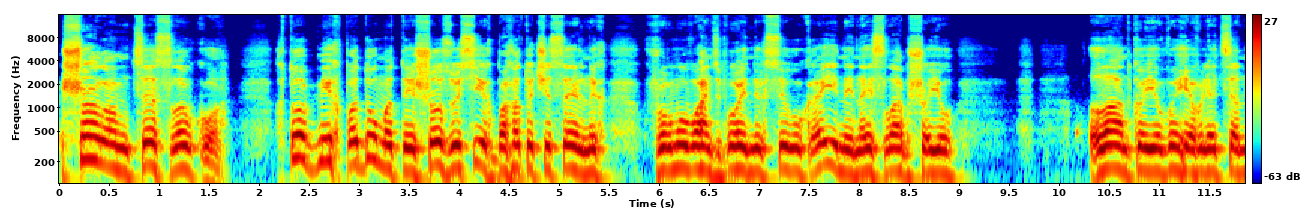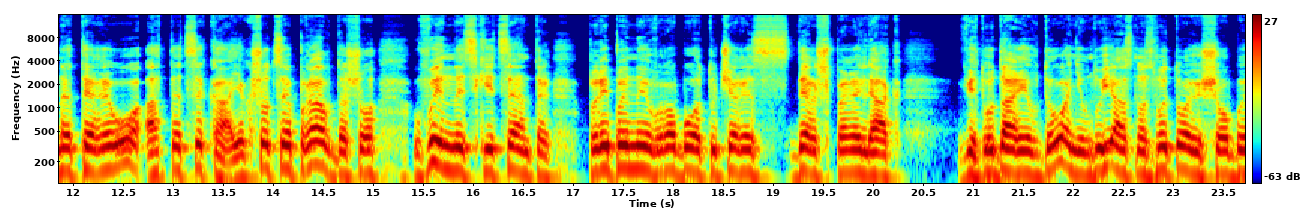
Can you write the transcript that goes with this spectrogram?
Шалом це Славко. Хто б міг подумати, що з усіх багаточисельних формувань Збройних сил України найслабшою ланкою виявляться не ТРО, а ТЦК. Якщо це правда, що Винницький центр припинив роботу через держпереляк від ударів дронів, ну ясно, з метою, щоб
